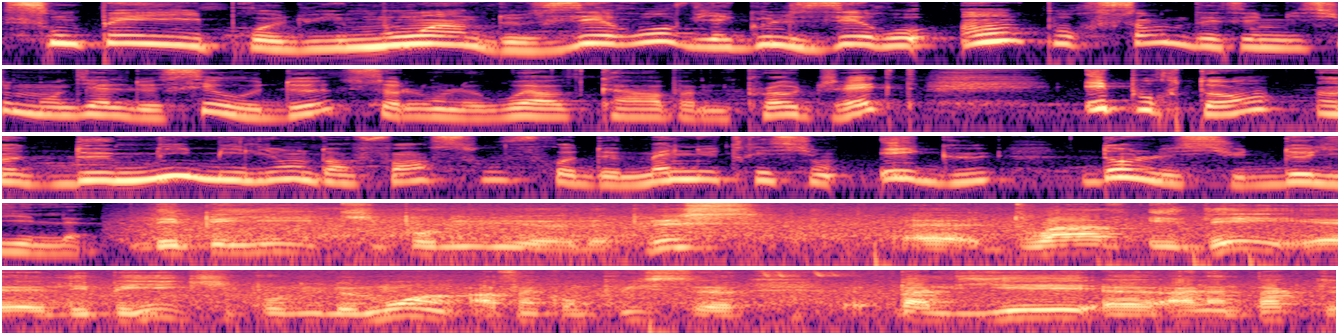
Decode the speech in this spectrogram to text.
Son pays produit moins de 0,01% des émissions mondiales de CO2, selon le World Carbon Project. Et pourtant, un demi-million d'enfants souffrent de malnutrition aiguë dans le sud de l'île. Les pays qui polluent euh, le plus euh, doivent aider euh, les pays qui polluent le moins afin qu'on puisse pallier à l'impact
